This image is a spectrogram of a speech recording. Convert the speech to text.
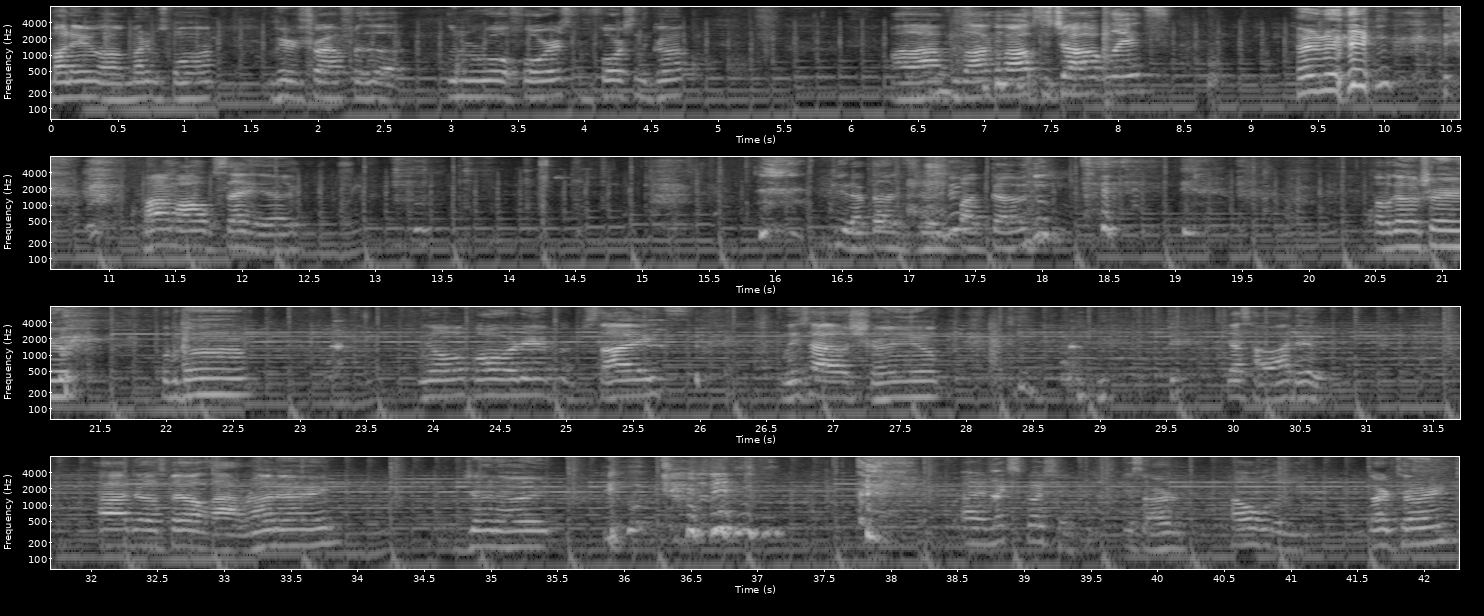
My name, uh, my is Juan. I'm here to try out for the Lunar of Forrest from Forrest and the Grump. My life is like of chocolates. My mom said, Dude, I like it's really fucked up. Bubblegum shrimp, bubblegum. We all farted from sites. We saw shrimp. That's how I do. I just felt like running. Jenny. Alright, next question. Yes, sir. How old are you? 13.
